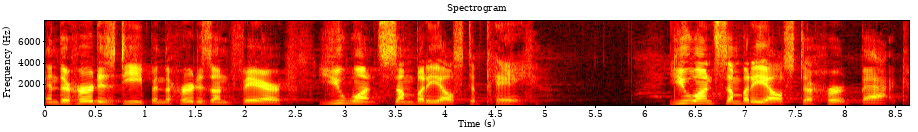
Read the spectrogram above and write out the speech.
and the hurt is deep and the hurt is unfair, you want somebody else to pay. You want somebody else to hurt back.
